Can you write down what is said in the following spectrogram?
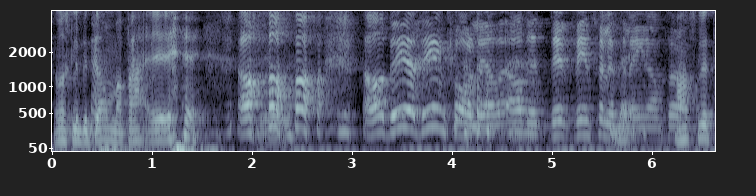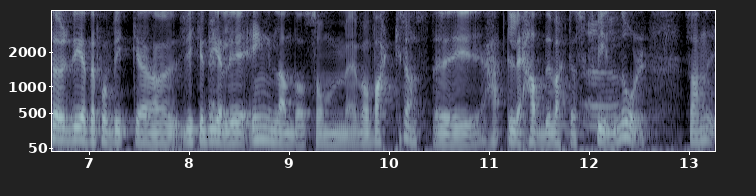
När man skulle bedöma, för Ja, ja det, det är en kvarleva. Ja, det, det finns väl inte längre antar jag. Han skulle ta reda på vilka, vilka delar i England då som var vackrast, eller, eller hade vackrast kvinnor. Så han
